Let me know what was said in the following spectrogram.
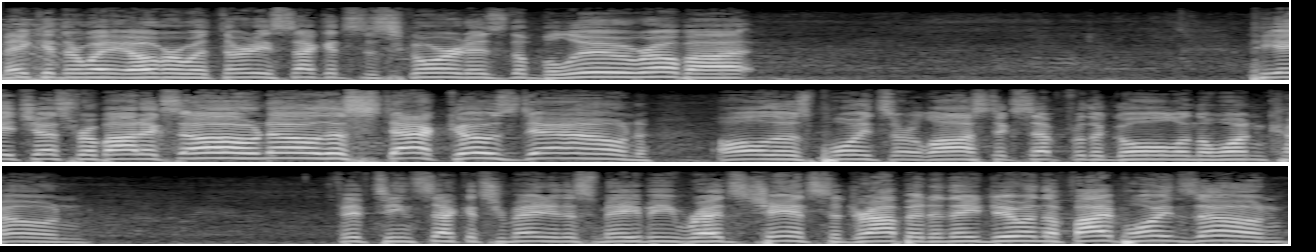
Making their way over with 30 seconds to score it is the blue robot. PHS Robotics. Oh no, the stack goes down. All those points are lost except for the goal and the one cone. 15 seconds remaining. This may be Red's chance to drop it, and they do in the five point zone.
